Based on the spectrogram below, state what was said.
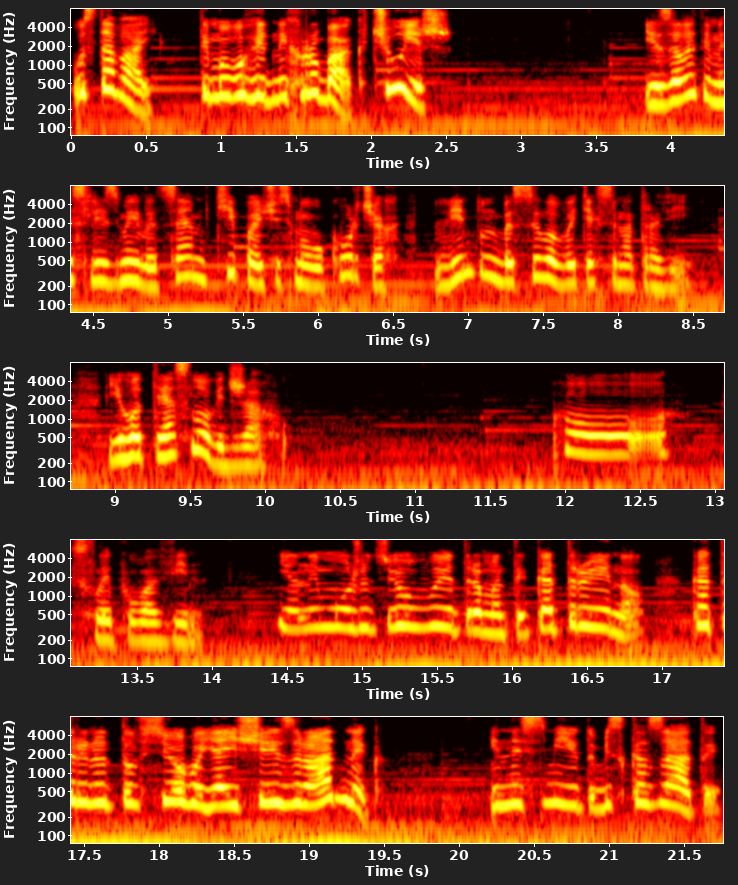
Уставай, ти мовогидний хробак, чуєш? Із залитими слізьми лицем, тіпаючись, мов у корчах, Лінтон безсило витягся на траві. Його трясло від жаху. О, схлипував він. Я не можу цього витримати, Катрино. Катрино, то всього, я іще й зрадник. І не смію тобі сказати,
